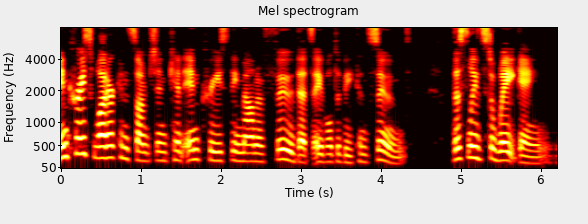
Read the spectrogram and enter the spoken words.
Increased water consumption can increase the amount of food that's able to be consumed. This leads to weight gain.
